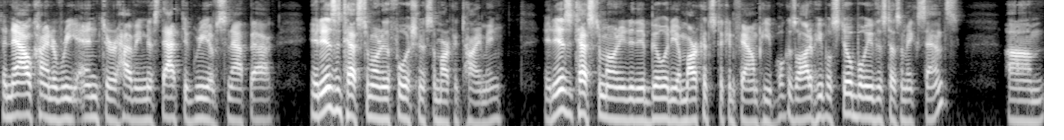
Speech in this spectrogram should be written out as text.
To now kind of re-enter having missed that degree of snapback. It is a testimony to the foolishness of market timing. It is a testimony to the ability of markets to confound people because a lot of people still believe this doesn't make sense. Um,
